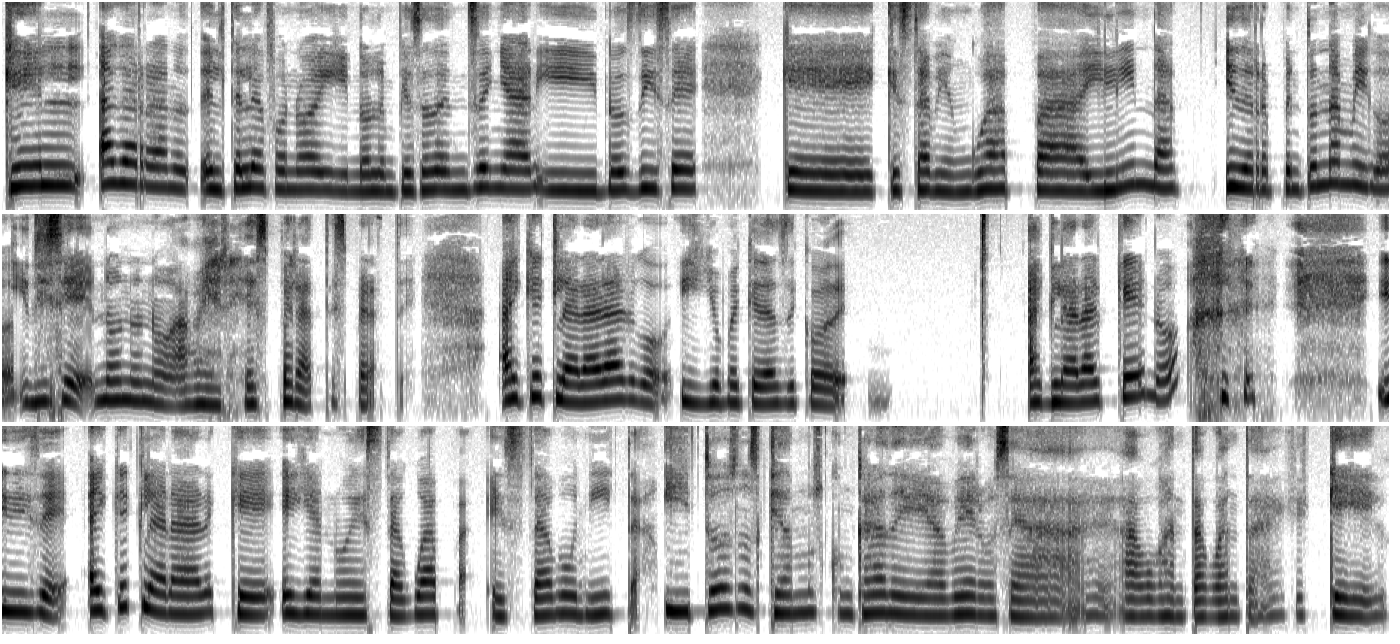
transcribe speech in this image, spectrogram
que él agarra el teléfono y nos lo empieza a enseñar y nos dice que, que está bien guapa y linda. Y de repente un amigo dice, no, no, no, a ver, espérate, espérate. Hay que aclarar algo. Y yo me quedé así como de, ¿aclarar qué, no? y dice, hay que aclarar que ella no está guapa, está bonita. Y todos nos quedamos con cara de, a ver, o sea, aguanta, aguanta, ¿qué,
